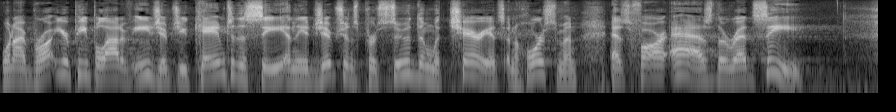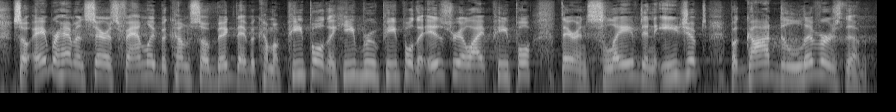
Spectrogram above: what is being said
When I brought your people out of Egypt, you came to the sea, and the Egyptians pursued them with chariots and horsemen as far as the Red Sea. So Abraham and Sarah's family become so big, they become a people, the Hebrew people, the Israelite people. They're enslaved in Egypt, but God delivers them.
